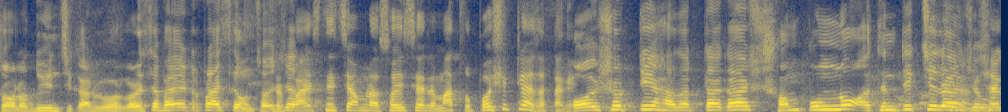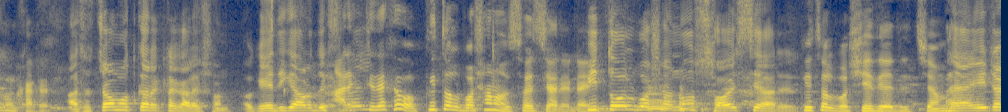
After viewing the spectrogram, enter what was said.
চওড়া দুই ইঞ্চি কাঠ ব্যবহার করেছে। ভাই এটার প্রাইস কেমন? ছয় প্রাইস নিচ্ছে আমরা ছয় চেয়ারে মাত্র পঁয়ষট্টি হাজার টাকা পঁয়ষট্টি হাজার টাকায় সম্পূর্ণ অথেন্টিক চিরাং সেগুন কাঠের। আচ্ছা চমৎকার একটা কালেকশন ওকে এদিকে আরও দেখছি আরেকটি দেখাবো পিতল বসানো ছয় চেয়ারে ডাইনিং পিতল বসানো ছয় চেয়ারের পিতল বসিয়ে দিয়ে দিচ্ছি আমরা। হ্যাঁ এটা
